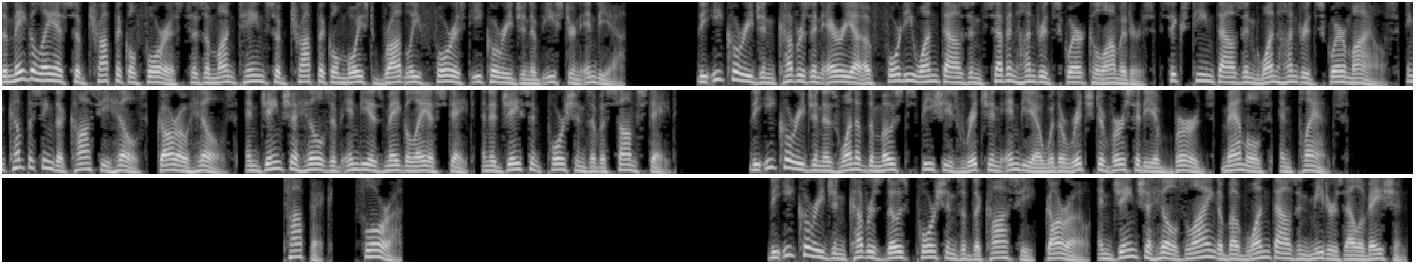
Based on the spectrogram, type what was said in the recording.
The Meghalaya subtropical forests is a montane subtropical moist broadleaf forest ecoregion of eastern India. The ecoregion covers an area of 41,700 square kilometers, 16,100 square miles, encompassing the Khasi Hills, Garo Hills, and Jaintia Hills of India's Meghalaya state and adjacent portions of Assam state. The ecoregion is one of the most species-rich in India with a rich diversity of birds, mammals, and plants. Flora The ecoregion covers those portions of the Khasi, Garo, and Jaintia hills lying above 1,000 metres elevation.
